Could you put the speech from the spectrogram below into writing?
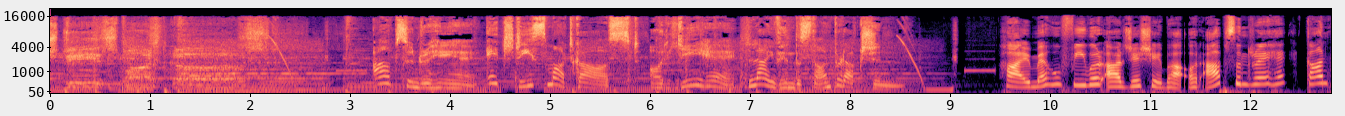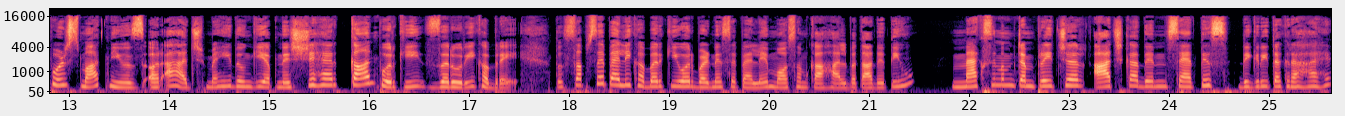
HD कास्ट आप सुन रहे हैं एच डी स्मार्ट कास्ट और ये है लाइव हिंदुस्तान प्रोडक्शन हाय मैं हूँ फीवर आरजे शेबा और आप सुन रहे हैं कानपुर स्मार्ट न्यूज़ और आज मैं ही दूँगी अपने शहर कानपुर की ज़रूरी खबरें। तो सबसे पहली खबर की ओर बढ़ने से पहले मौसम का हाल बता देती हूँ। मैक्सिमम टेम्परेचर आज का दिन 37 डिग्री तक रहा है।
